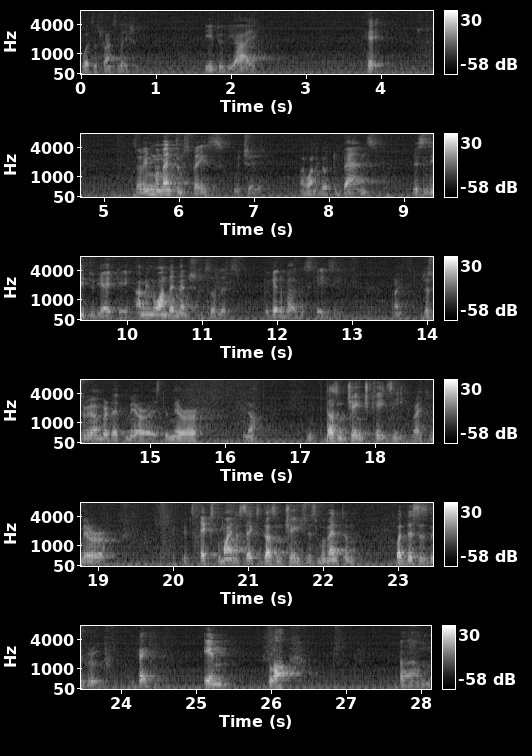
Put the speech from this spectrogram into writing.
What's the translation? e to the i k. So in momentum space, which is, I want to go to bands, this is e to the i k. I'm in one dimension, so let's forget about this kz. Right? Just remember that mirror is the mirror, you know, doesn't change kz, right? Mirror it's x to minus x, doesn't change this momentum, but this is the group, okay? In Bloch um,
